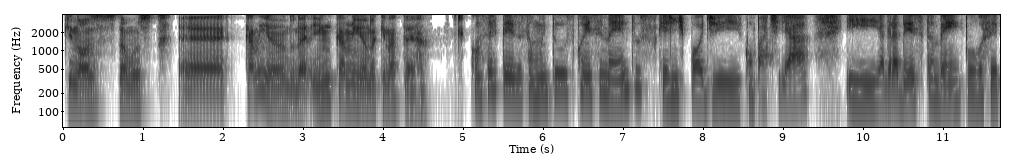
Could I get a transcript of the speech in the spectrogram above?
que nós estamos é, caminhando, né, encaminhando aqui na Terra. Com certeza, são muitos conhecimentos que a gente pode compartilhar e agradeço também por você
